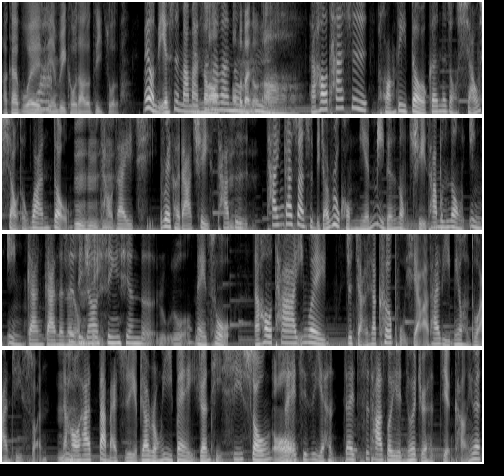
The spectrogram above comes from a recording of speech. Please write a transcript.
他该不会连 ricotta 都自己做的吧？没有，也是慢慢弄，慢慢弄，慢慢弄啊。然后它是皇帝豆跟那种小小的豌豆，嗯嗯，炒在一起。瑞可达 cheese，它是它应该算是比较入口绵密的那种 cheese，它不是那种硬硬干干的那种，是比较新鲜的乳酪。没错。然后它因为就讲一下科普一下，它里面有很多氨基酸，然后它蛋白质也比较容易被人体吸收，所以其实也很在吃它的时候也你会觉得很健康，因为。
